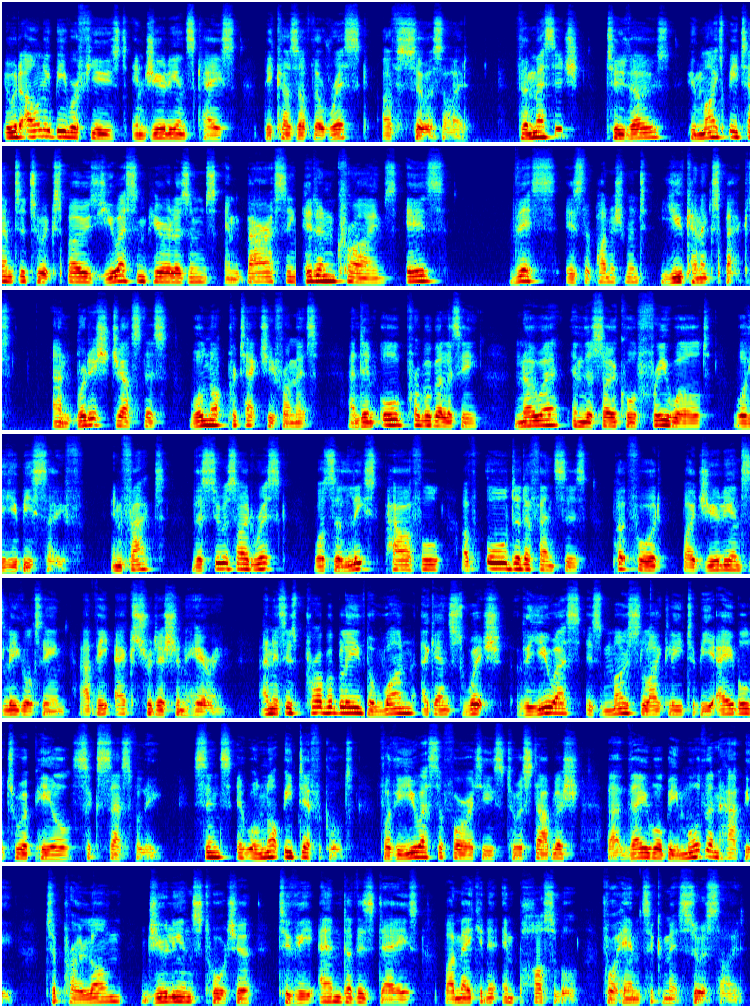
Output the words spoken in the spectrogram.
it would only be refused in Julian's case because of the risk of suicide. The message to those who might be tempted to expose US imperialism's embarrassing hidden crimes is this is the punishment you can expect, and British justice will not protect you from it, and in all probability, nowhere in the so called free world will you be safe. In fact, the suicide risk was the least powerful of all the defences put forward by Julian's legal team at the extradition hearing, and it is probably the one against which the US is most likely to be able to appeal successfully, since it will not be difficult for the US authorities to establish that they will be more than happy to prolong Julian's torture to the end of his days by making it impossible for him to commit suicide.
